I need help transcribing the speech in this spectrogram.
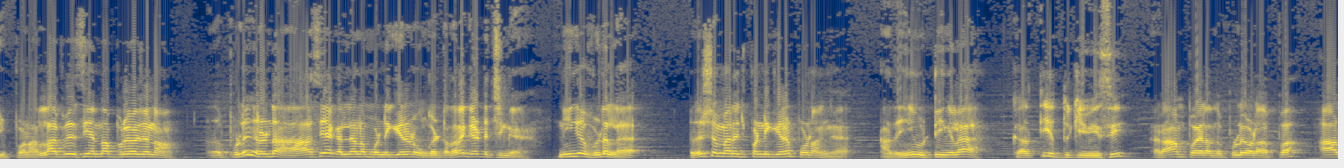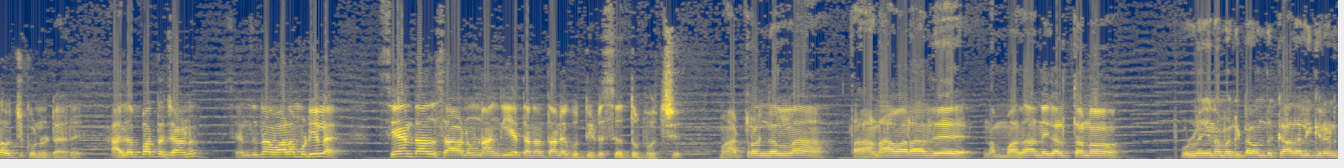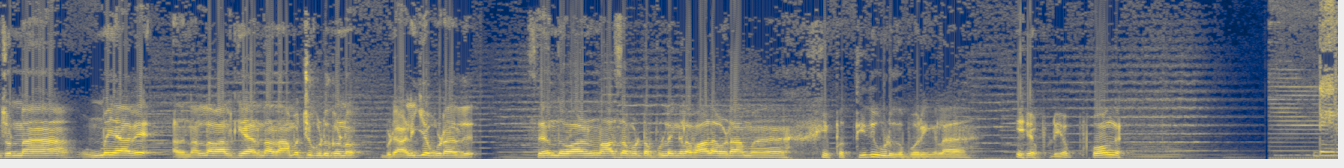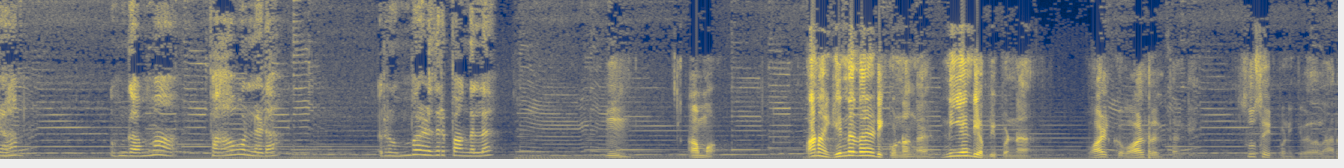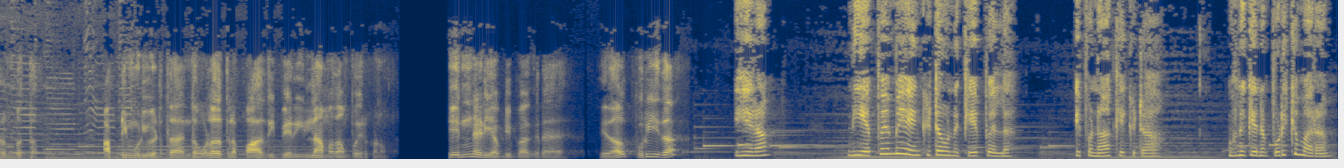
இப்போ நல்லா பேசி என்ன பிரயோஜனம்? அந்த பிள்ளைங்க ரெண்டும் ஆசையாக கல்யாணம் பண்ணிக்கிறேன்னு உங்கள்கிட்ட தானே கேட்டுச்சுங்க. நீங்கள் விடலை ரெஜிஸ்டர் மேரேஜ் பண்ணிக்கிறேன்னு போனாங்க அதையும் விட்டீங்களா? கத்தியை தூக்கி வீசி ராம் பயல் அந்த பிள்ளையோட அப்பா ஆளை வச்சு கொண்டுட்டாரு அதை பார்த்த ஜானு சேர்ந்து தான் வாழ முடியல. சேர்ந்தாவது சாகணும்னு அங்கேயே தன்னைத்தானே குத்திட்டு செத்து போச்சு. மாற்றங்கள்லாம் தானா வராது. நம்ம தான் நிகழ்த்தணும். பிள்ளைங்க நம்ம கிட்ட வந்து காதலிக்கிறேன்னு சொன்னா உண்மையாவே அது நல்ல வாழ்க்கையா இருந்தா அதை அமைச்சு கொடுக்கணும். இப்படி அழிக்க கூடாது. சேர்ந்து வாழணும்னு ஆசைப்பட்ட பிள்ளைங்கள வாழ விடாம இப்ப திதி கொடுக்க போறீங்களா? எப்படியோ போங்க. டே ராம் உங்க அம்மா பாவம் இல்லடா. ரொம்ப அழுதுருப்பாங்கல்ல ம் ஆமா. ஆனா என்னதான் அடி கொண்டாங்க நீ ஏண்டி அப்படி பண்ண? வாழ்க்கை வாழ்றது தாண்டி சூசைட் பண்ணிக்கிறதெல்லாம் ரொம்ப தப்பு. அப்படி முடிவெடுத்தா இந்த உலகத்துல பாதி பேர் இல்லாம தான் போயிருக்கணும். என்னடி அப்படி பாக்குற? ஏதாவது புரியுதா? ஏ ராம் நீ எப்பயுமே என்கிட்ட ஒன்னு கேப்பல இப்ப நான் கேக்கட்டா? உனக்கு என்ன பிடிக்குமா ராம்?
